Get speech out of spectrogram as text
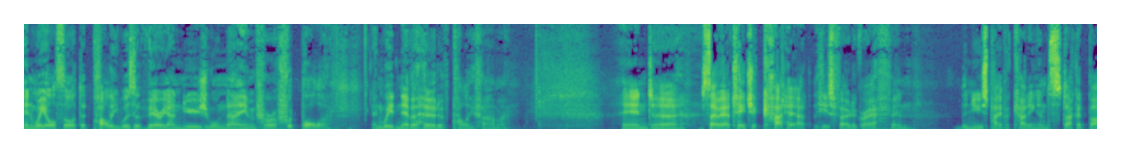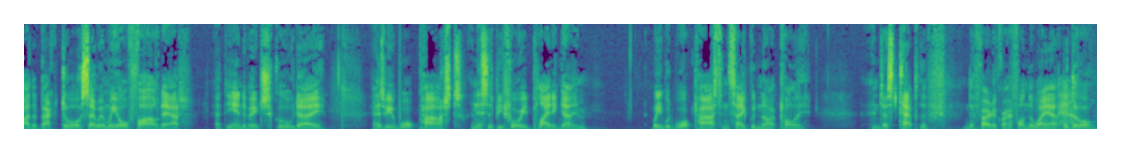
And we all thought that Polly was a very unusual name for a footballer, and we'd never heard of Polly Farmer. And uh, so our teacher cut out his photograph and the newspaper cutting and stuck it by the back door. So when we all filed out at the end of each school day, as we walked past, and this is before he'd played a game, we would walk past and say, Good night, Polly, and just tap the, f- the photograph on the way Oh, out the door.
